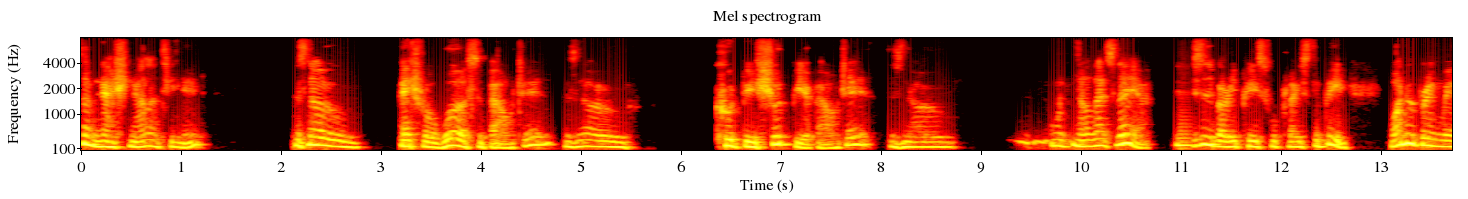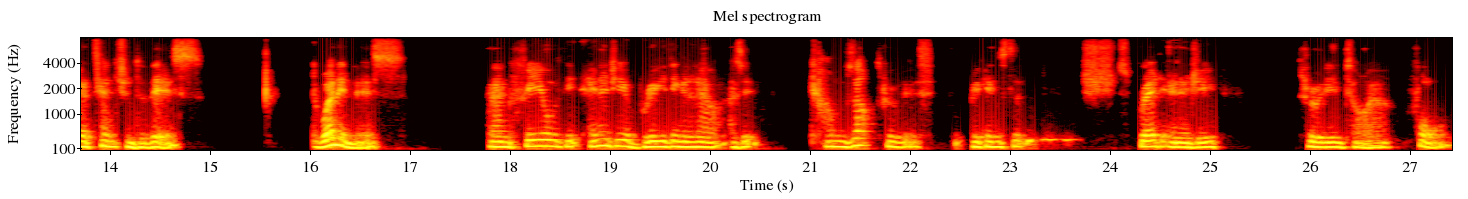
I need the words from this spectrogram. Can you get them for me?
There's no nationality in it. There's no better or worse about it. There's no could be, should be about it. There's no, none that's there. This is a very peaceful place to be. Why not bring my attention to this, dwell in this, and feel the energy of breathing in and out as it comes up through this begins to spread energy through the entire form.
